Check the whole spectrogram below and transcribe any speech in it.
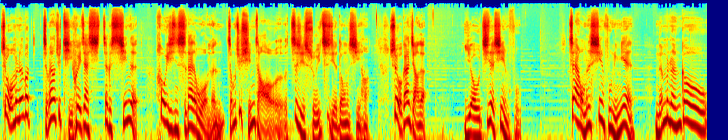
所以我们能够怎么样去体会，在这个新的后疫情时代的我们，怎么去寻找自己属于自己的东西哈？所以我刚才讲的有机的幸福，在我们的幸福里面，能不能够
